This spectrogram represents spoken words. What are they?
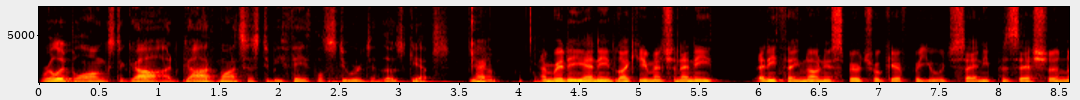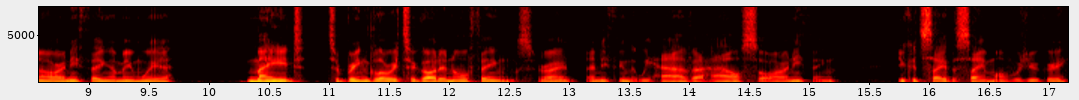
really belongs to God. God wants us to be faithful stewards of those gifts. Yeah. And really, any like you mentioned, any anything, not only a spiritual gift, but you would say any possession or anything. I mean, we're made to bring glory to God in all things, right? Anything that we have, a house or anything, you could say the same of. Would you agree?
